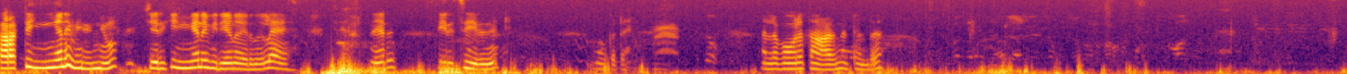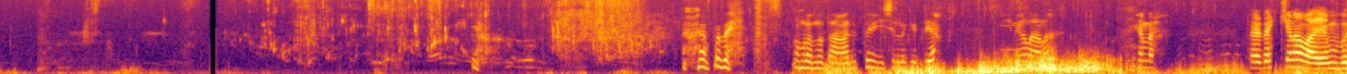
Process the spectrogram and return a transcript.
കറക്റ്റ് ഇങ്ങനെ വിരിഞ്ഞു. ശരിക്കും ഇങ്ങനെ വിരിയണമായിരുന്നു അല്ലേ നേരെ തിരിച്ചിരുന്ന് നോക്കട്ടെ. നല്ലപോലെ താഴ്ന്നിട്ടുണ്ട്. അപ്പോൾ അന്നത്തെ ആദ്യത്തെ വീശലിൽ കിട്ടിയ മീനുകളാണ്. കണ്ട? ഇടയ്ക്കണ വയമ്പ്.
